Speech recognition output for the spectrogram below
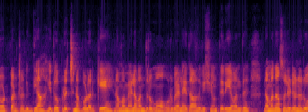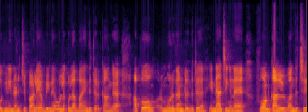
நோட் பண்ணுற வித்யா ஏதோ பிரச்சனை போல இருக்கே நம்ம மேலே வந்துருமோ? ஒருவேளை ஏதாவது விஷயம் தெரிய வந்து நம்ம தான் சொல்லிட்டோன்னு ரோஹிணி நினச்சிப்பாளே அப்படின்னு உள்ளுக்குள்ளே பயந்துட்டு இருக்காங்க. அப்போது முருகன் இருந்துட்டு என்னாச்சுங்கண்ணே ஃபோன் கால் வந்துச்சு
